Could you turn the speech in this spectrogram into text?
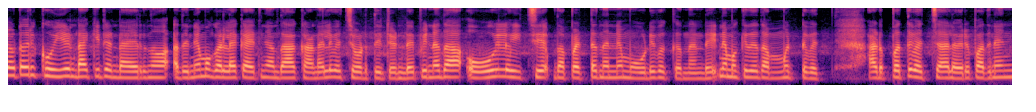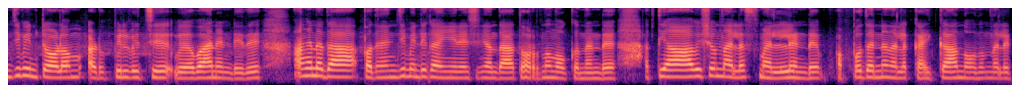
നടുവിലോട്ട് ഒരു കുഴി ഉണ്ടാക്കിയിട്ടുണ്ടായിരുന്നു. അതിന്റെ മുകളിലേക്കായിട്ട് ഞാൻ ദാ കണൽ വെച്ച് കൊടുത്തിട്ടുണ്ട്. പിന്നെ ദാ ഓയിൽ ഒഴിച്ച് ദാ പെട്ടെന്ന് തന്നെ മൂടി വെക്കുന്നുണ്ട്. നമുക്കിത് ദമ്മിട്ട് വെച്ച് അടുപ്പത്ത് വെച്ചാൽ ഒരു പതിനഞ്ച് മിനിറ്റോളം അടുപ്പിൽ വെച്ച് വേവാനുണ്ട് ഇത്. അങ്ങനെ ദാ പതിനഞ്ച് മിനിറ്റ് കഴിഞ്ഞതിന് ശേഷം ഞാൻ ദാ തുറന്ന് നോക്കുന്നുണ്ട്. അത്യാവശ്യം നല്ല സ്മെല്ലുണ്ട്. അപ്പോൾ തന്നെ നല്ല കഴിക്കാൻ തോന്നും. നല്ല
